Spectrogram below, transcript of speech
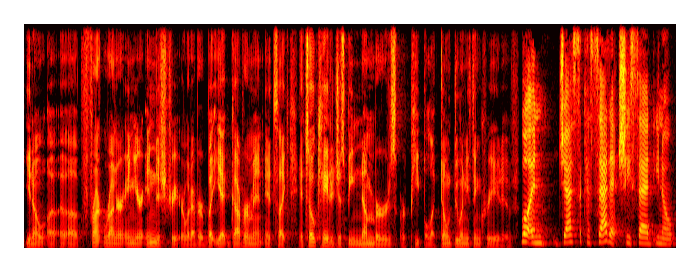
you know, a, a front runner in your industry or whatever. But yet government, it's like, it's okay to just be numbers or people. Like, don't do anything creative. Well, and Jessica said it. She said, you know,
